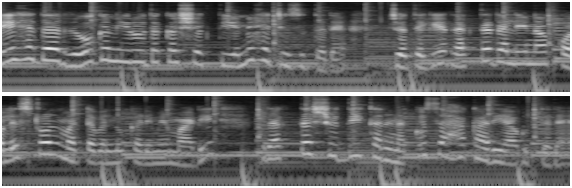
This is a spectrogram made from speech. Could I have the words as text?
ದೇಹದ ರೋಗ ನಿರೋಧಕ ಶಕ್ತಿಯನ್ನು ಹೆಚ್ಚಿಸುತ್ತದೆ. ಜೊತೆಗೆ ರಕ್ತದಲ್ಲಿನ ಕೊಲೆಸ್ಟ್ರಾಲ್ ಮಟ್ಟವನ್ನು ಕಡಿಮೆ ಮಾಡಿ ರಕ್ತ ಶುದ್ಧೀಕರಣಕ್ಕೂ ಸಹಕಾರಿಯಾಗುತ್ತದೆ.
